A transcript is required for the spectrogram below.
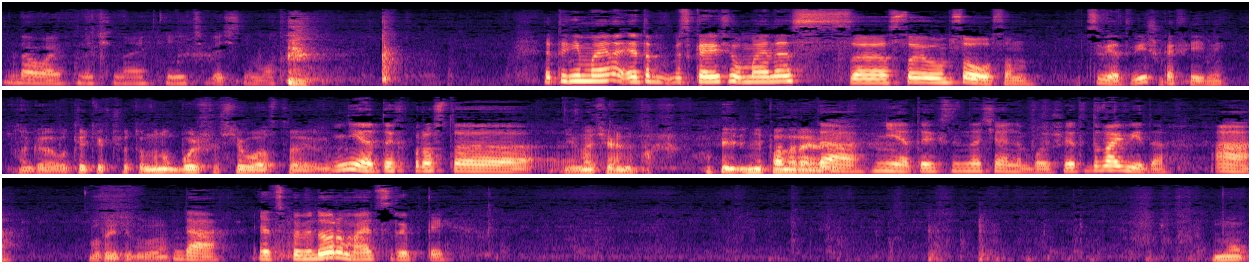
Давай, начинай, я тебя сниму. Это не майонез, это, скорее всего, майонез с э, соевым соусом. Цвет, видишь, кофейный. Ага, вот этих что-то ну, больше всего оставили. Нет, их просто... Изначально не понравились. Да, нет, их изначально больше. Это два вида. А, Вот эти два. да, это с помидором, а это с рыбкой. Ну,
